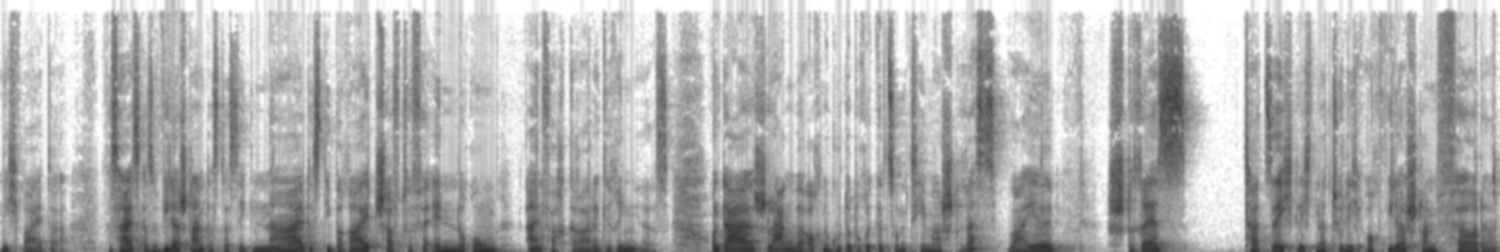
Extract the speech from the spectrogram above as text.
nicht weiter. Das heißt also, Widerstand ist das Signal, dass die Bereitschaft für Veränderung einfach gerade gering ist. Und da schlagen wir auch eine gute Brücke zum Thema Stress, weil Stress tatsächlich natürlich auch Widerstand fördert,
